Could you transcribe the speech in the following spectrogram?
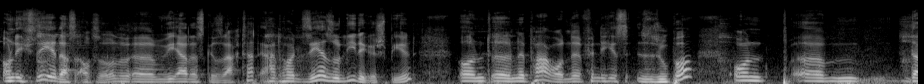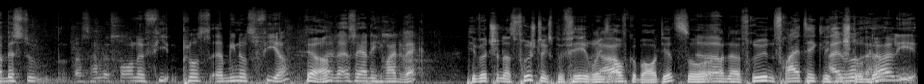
und ich sehe das auch so, äh, wie er das gesagt hat. Er hat heute sehr solide gespielt und äh, eine Paarrunde finde ich ist super und ähm, da bist du, was haben wir vorne, vier, plus äh, minus vier. Ja. Da ist er ja nicht weit weg. Hier wird schon das Frühstücksbuffet übrigens Ja. aufgebaut jetzt, so Ähm, an der frühen freitäglichen Also Stunde. Hurley,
